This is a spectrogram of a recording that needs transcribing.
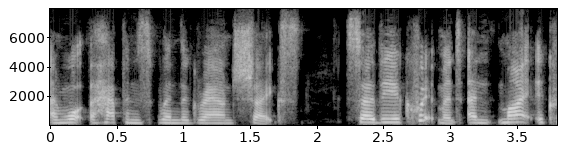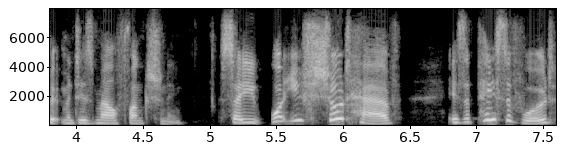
and what happens when the ground shakes. So the equipment, and my equipment is malfunctioning. So you, what you should have is a piece of wood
